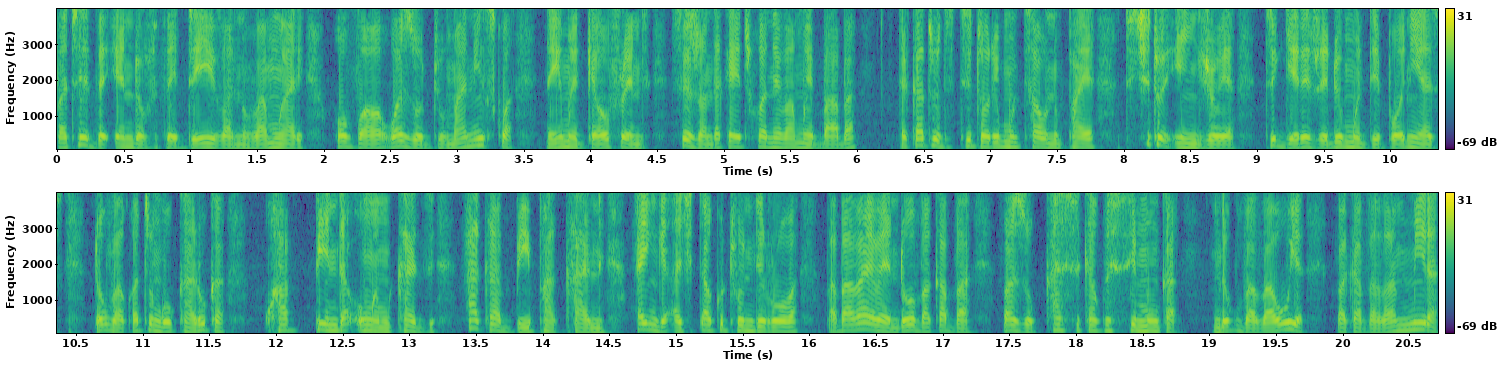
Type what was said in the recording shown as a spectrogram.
but at the end of the day vanhu vamwari obva wazodhumaniswa neimwe girlfriend sezvandakaitwa nevamwe baba. Takatoti titori mutauni paya tichitoenjoya tigere zvedu mudebonius ndokubva kwatongokaruka kwapinda umwe mukadzi akabhipa kani ainge achida kutondirova. Baba vaiva ndo vakabva vazokasika kusimuka. Ndokubva vauya vakabva vamira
